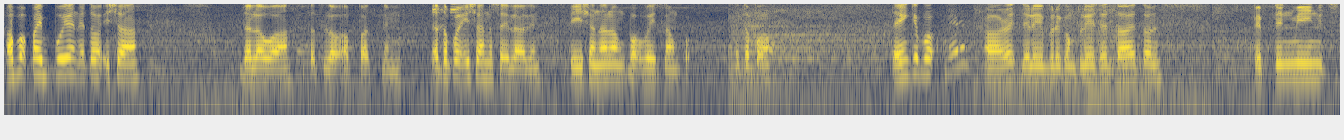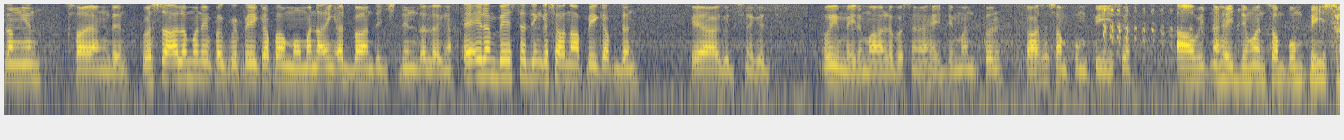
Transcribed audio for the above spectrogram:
Opo, 5 po yan. Ito, isa, dalawa, tatlo, apat, lima. Ito po yung isa na sa ilalim. Piso na lang po. Wait lang po. Ito po. Thank you po. Meron? Alright, delivery completed tayo tol 15 minutes lang yun Sayang din Basta alam mo na yung pagpipick up mo Malaking advantage din talaga Eh ilang beses na din kasi ako nakapick up doon Kaya goods na goods Uy may lumalabas na na high demand tol. Kaso 10 piso. Awit na high demand 10 piso.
